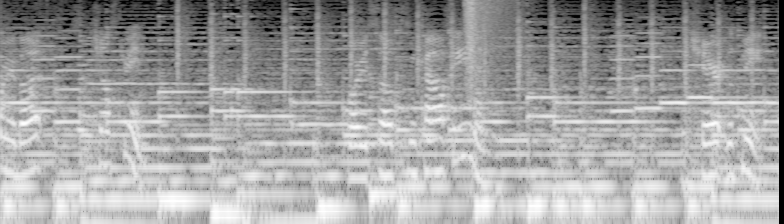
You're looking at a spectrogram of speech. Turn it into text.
worry about it. Chill stream. Pour yourself some coffee and share it with me.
